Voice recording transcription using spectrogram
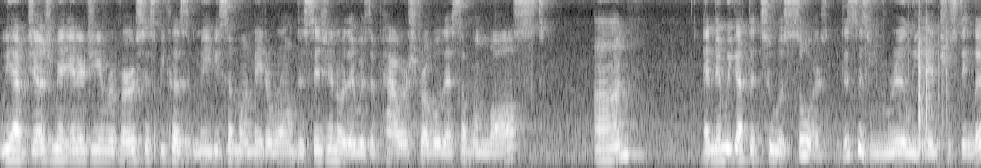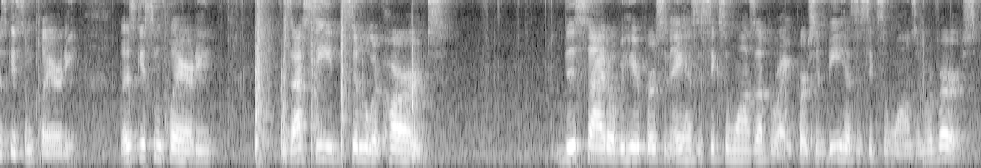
We have Judgment energy in reverse. It's because maybe someone made a wrong decision or there was a power struggle that someone lost on. And then we got the Two of Swords. This is really interesting. Let's get some clarity. Let's get some clarity. Because I see similar cards this side over here, person A has the Six of Wands upright. Person B has the Six of Wands in reverse.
